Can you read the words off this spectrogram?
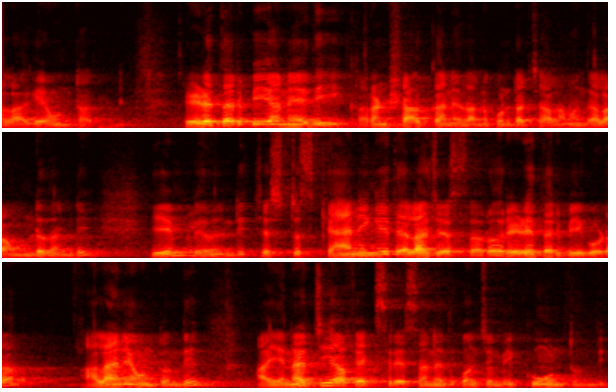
అలాగే ఉంటారండి. రేడియోథెరపీ అనేది కరెంట్ షాక్ అనేది అనుకుంటారు చాలామంది అలా ఉండదండి. ఏం లేదండి జస్ట్ స్కానింగ్ అయితే ఎలా చేస్తారో రేడియోథెరపీ కూడా అలానే ఉంటుంది. ఆ ఎనర్జీ ఆఫ్ ఎక్స్రేస్ అనేది కొంచెం ఎక్కువ ఉంటుంది.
